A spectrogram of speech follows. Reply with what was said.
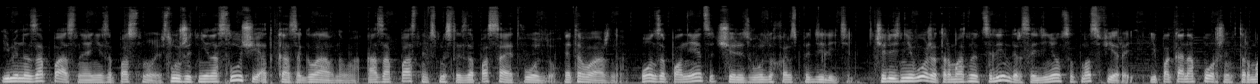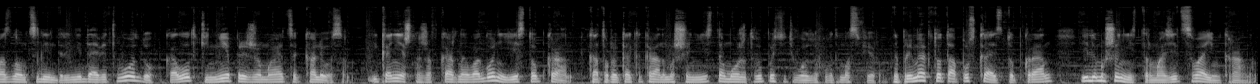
Именно запасный, а не запасной. Служит не на случай отказа главного, а запасный в смысле запасает воздух. Это важно. Он заполняется через воздухораспределитель. Через него же тормозной цилиндр соединен с атмосферой. И пока на поршень в тормозном цилиндре не давит воздух, колодки не прижимаются к колесам. И конечно же в каждом вагоне есть стоп-кран, который как экран машиниста может выпустить воздух в атмосферу. Например, кто-то опускает стоп-кран или машинист тормозит тормозит своим краном.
